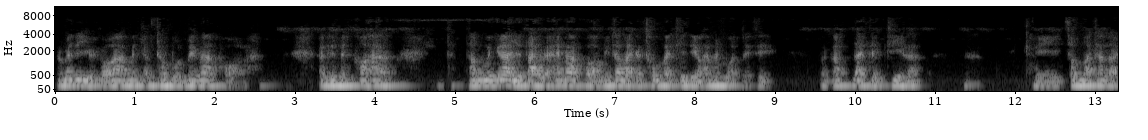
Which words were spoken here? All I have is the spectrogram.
มันไม่ได้อยู่เพราะว่ามันยังทำบุญไม่มากพอ อันนี้เป็นข้อห้าม ทำบุญง่ายจะตายไปให้มากพอมีเท่าไหร่ก็ทุ่มไปทีเดียวให้มันหมดเลยสิมันก็ได้เต็มที่แล้วมีสมบัติเท่าไหร่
